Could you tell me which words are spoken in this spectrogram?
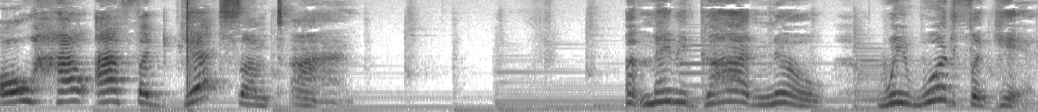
Oh, how I forget sometimes. But maybe God knew we would forget.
